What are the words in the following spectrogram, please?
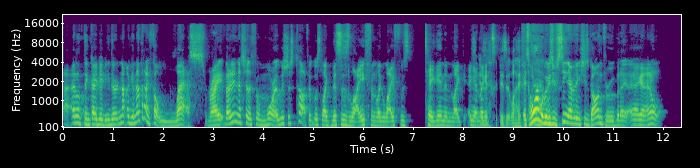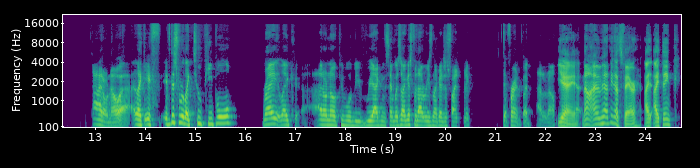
I, I don't think I did either. Not again, not that I felt less, right? But I didn't necessarily feel more. It was just tough. It was like this is life, and like life was taken, and like again, is, like it- it's is it life? it's horrible because you've seen everything she's gone through but i I- again i don't i don't know uh, like if if this were like two people right like i don't know if people would be reacting the same way so i guess for that reason like i just find it different but i don't know Yeah, yeah. No, I mean I think that's fair. I I think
